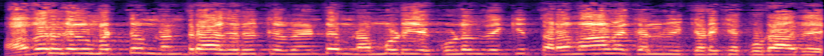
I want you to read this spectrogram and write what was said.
அவர்கள் மட்டும் நன்றாக இருக்க வேண்டும். நம்முடைய குழந்தைக்கு தரமான கல்வி கிடைக்கக்கூடாது.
